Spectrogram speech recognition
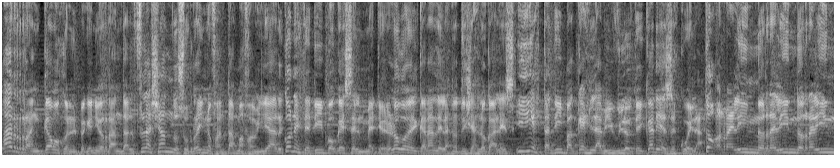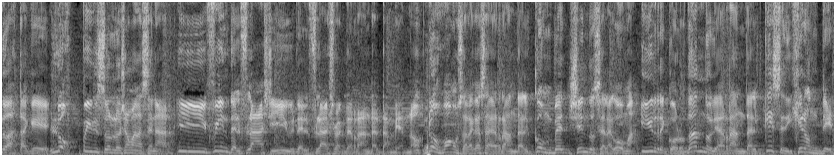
Arrancamos con el pequeño Randall flasheando su reino fantasma familiar con este tipo que es el meteorólogo del canal de las noticias locales y esta tipa que es la bibliotecaria de su escuela. Todo re lindo, re lindo, re lindo hasta que los Pearson lo llaman a cenar. Y fin del flash y del flashback de Randall también, ¿no? Nos vamos a la casa de Randall con Beth yéndose a la goma y recordándole a Randall que se dijeron de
